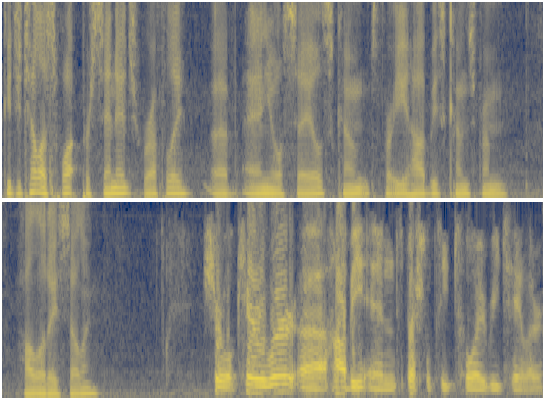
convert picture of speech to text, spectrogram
Could you tell us what percentage, roughly, of annual sales comes for eHobbies comes from holiday selling? Sure. Well, Kerry, we're a hobby and specialty toy retailer,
